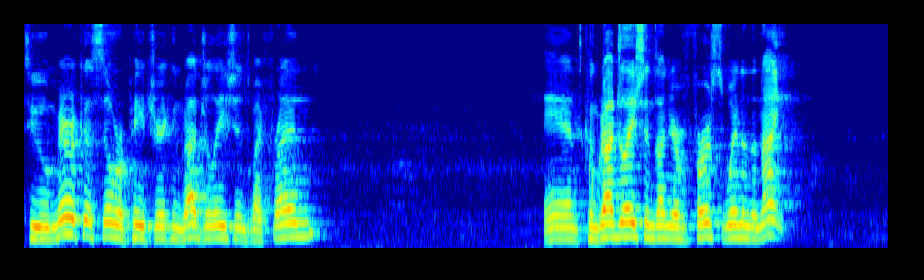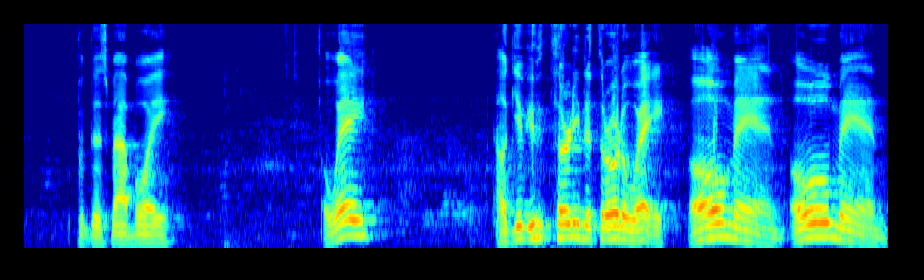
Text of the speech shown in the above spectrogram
To America Silver Patriot, congratulations, my friend. And congratulations on your first win of the night. Put this bad boy away. I'll give you 30 to throw it away. Oh, man. Oh, man.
